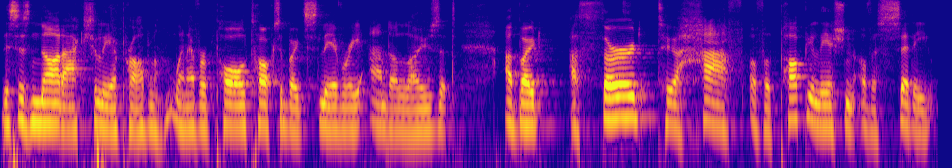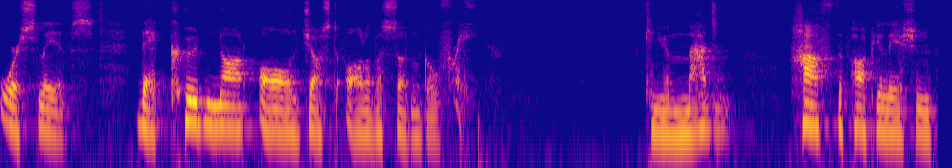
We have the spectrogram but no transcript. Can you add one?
This is not actually a problem whenever Paul talks about slavery and allows it. About a third to a half of the population of a city were slaves. They could not all just all of a sudden go free. Can you imagine half the population,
